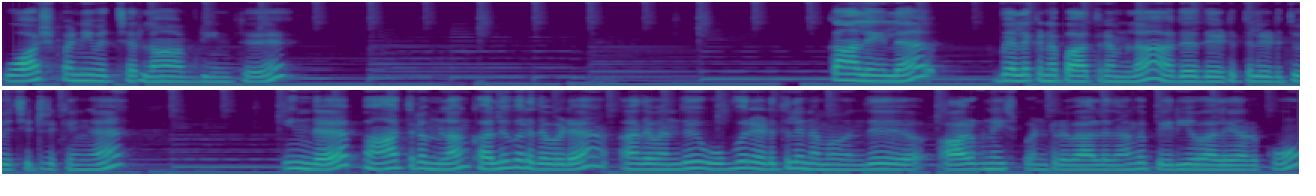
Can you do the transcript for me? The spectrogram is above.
வாஷ் பண்ணி வச்சிடலாம் அப்படின்ட்டு. காலையில் விளக்குன பாத்திரம்லாம் அதை அதை இடத்துல எடுத்து வச்சிட்ருக்கேங்க. இந்த பாத்திரம்லாம் கழுவுறதை விட அதை வந்து ஒவ்வொரு இடத்துல நம்ம வந்து ஆர்கனைஸ் பண்ணுற வேலை தாங்க பெரிய வேலையாக இருக்கும்.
